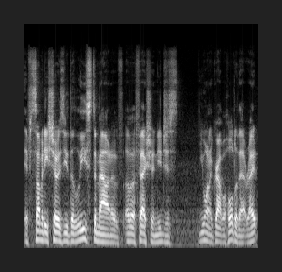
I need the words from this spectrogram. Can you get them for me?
if somebody shows you the least amount of, of affection, you just, you want to grab a hold of that, right?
